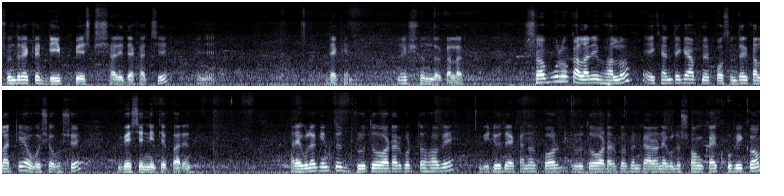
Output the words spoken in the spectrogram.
সুন্দর একটা ডিপ পেস্ট শাড়ি দেখাচ্ছে। এই যে, দেখেন, অনেক সুন্দর কালার সবগুলো কালারই ভালো। এইখান থেকে আপনার পছন্দের কালারটি অবশ্যই অবশ্যই বেছে নিতে পারেন। আর এগুলো কিন্তু দ্রুত অর্ডার করতে হবে। ভিডিও দেখানোর পর দ্রুত অর্ডার করবেন, কারণ এগুলো সংখ্যায় খুবই কম।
